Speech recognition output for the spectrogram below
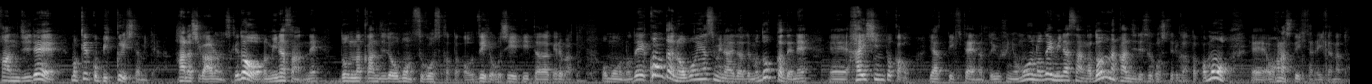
感じで、まあ結構びっくりしたみたいな。話があるんですけど、皆さんね、どんな感じでお盆過ごすかとかをぜひ教えていただければと思うので、今回のお盆休みの間でもどっかでね、えー、配信とかをやっていきたいなというふうに思うので、皆さんがどんな感じで過ごしてるかとかも、えー、お話できたらいいかなと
